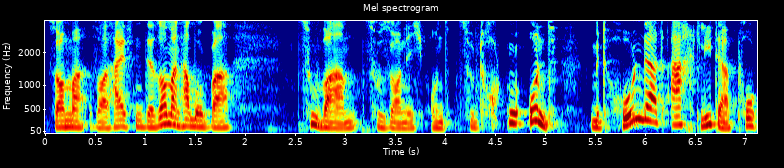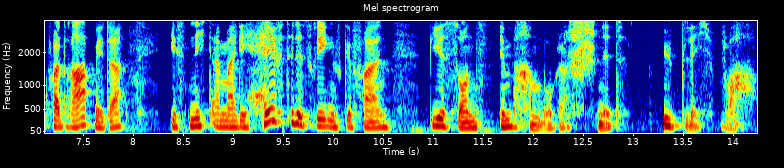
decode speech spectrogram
Sommer. Soll heißen, der Sommer in Hamburg war zu warm, zu sonnig und zu trocken und mit 108 Liter pro Quadratmeter ist nicht einmal die Hälfte des Regens gefallen, wie es sonst im Hamburger Schnitt üblich war.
